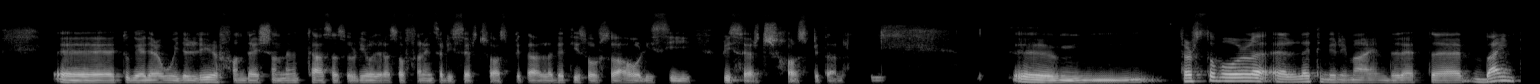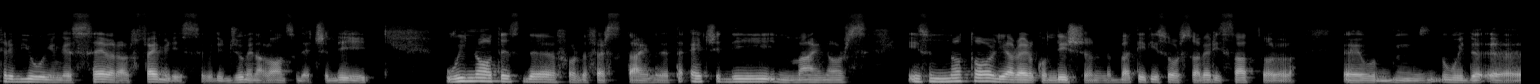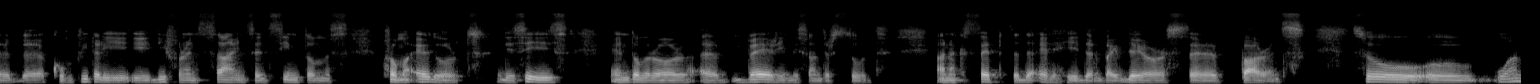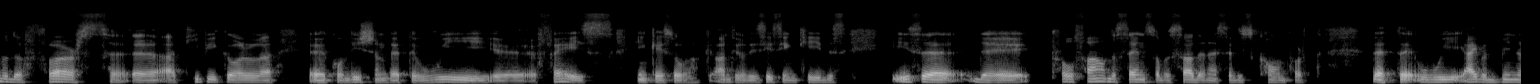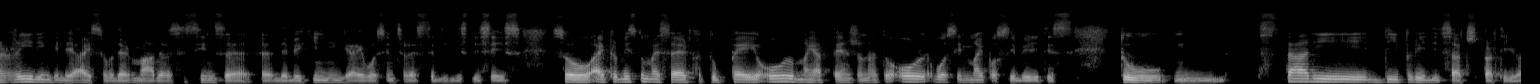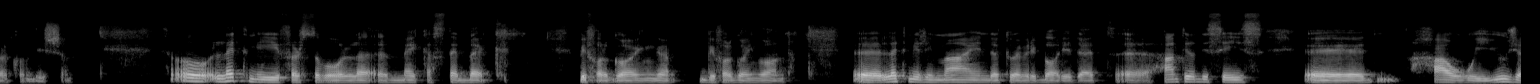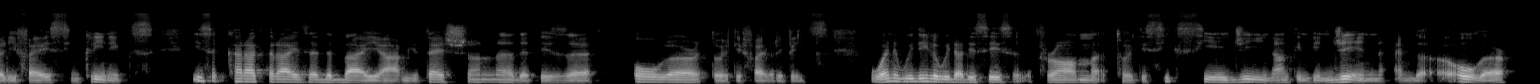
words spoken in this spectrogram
uh, together with the Lear Foundation and Casa Sollievo della Sofferenza Research Hospital, that is also a See research hospital. Um, first of all, uh, let me remind that uh, by interviewing several families with the juvenile onset HD, we noticed for the first time that HD in minors is not only a rare condition, but it is also a very subtle uh, with uh, completely different signs and symptoms from adult disease and overall uh, very misunderstood, unaccepted and hidden by their uh, parents. So uh, one of the first uh, atypical uh, condition that we face in case of Huntington disease in kids is the profound sense of sadness and discomfort that we I've been reading in the eyes of their mothers since uh, the beginning I was interested in this disease. So I promised to myself to pay all my attention to all was in my possibilities to um, study deeply such particular condition. So let me first of all uh, make a step back before going uh, before going on. Uh, let me remind to everybody that uh, Huntington disease, uh, how we usually face in clinics, is characterized by a mutation uh, that is over 35 repeats. When we deal with a disease from 36 CAG in huntingtin gene and over,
